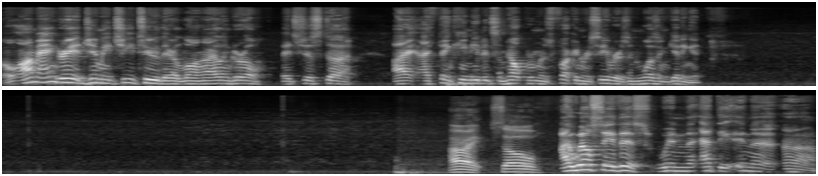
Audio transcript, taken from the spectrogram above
Oh, I'm angry at Jimmy Chi too. There, Long Island girl. It's just, uh, I I think he needed some help from his fucking receivers and wasn't getting it. All right, so I will say this: when at the in the uh,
